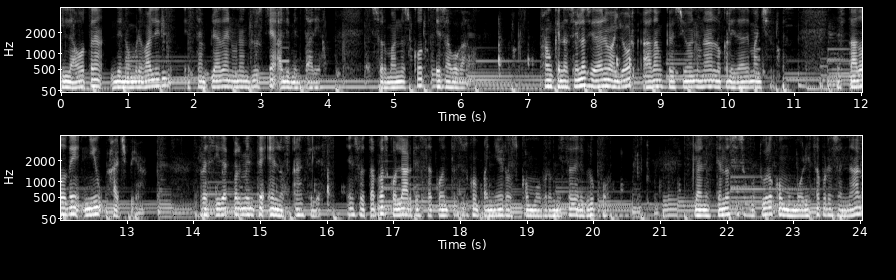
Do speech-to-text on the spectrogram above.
y la otra, de nombre Valerie, está empleada en una industria alimentaria. Su hermano Scott es abogado. Aunque nació en la ciudad de Nueva York, Adam creció en una localidad de Manchester, estado de New Hampshire. Reside actualmente en Los Ángeles. En su etapa escolar destacó entre sus compañeros como bromista del grupo, planteándose su futuro como humorista profesional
